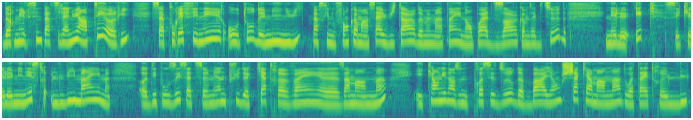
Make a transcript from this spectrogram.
dormir ici une partie de la nuit. En théorie, ça pourrait finir autour de minuit parce qu'ils nous font commencer à 8 heures demain matin et non pas à 10 heures comme d'habitude. Mais le hic, c'est que le ministre lui-même a déposé cette semaine plus de 80 euh, amendements. Et quand on est dans une procédure de baillon, chaque amendement doit être lu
